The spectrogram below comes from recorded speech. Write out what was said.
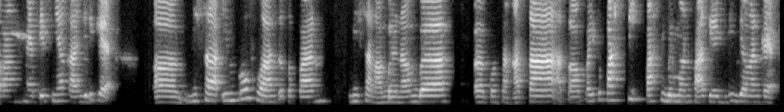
orang native-nya kan. Jadi kayak uh, bisa improve lah tetepan, bisa nambah-nambah uh, kosakata atau apa itu pasti pasti bermanfaat ya. Jadi jangan kayak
